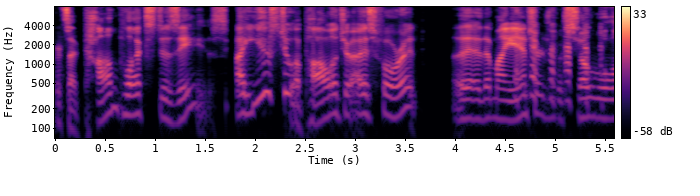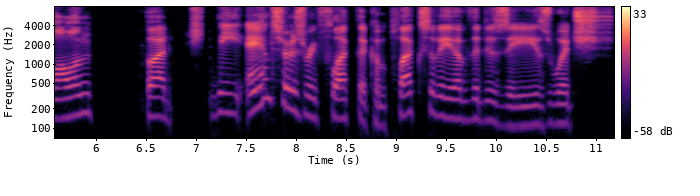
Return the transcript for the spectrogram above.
It's a complex disease. I used to apologize for it, uh, that my answers were so long but the answers reflect the complexity of the disease, which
